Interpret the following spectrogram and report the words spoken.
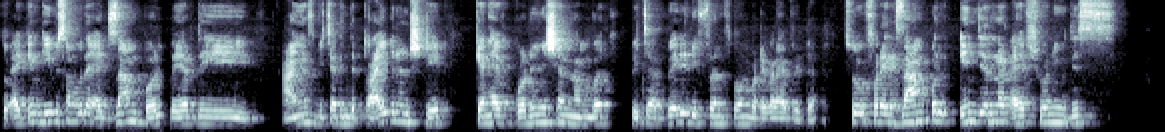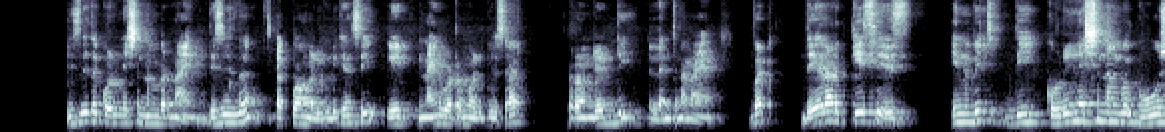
So I can give you some of the example where the ions which are in the trivalent state can have coordination number which are very different from whatever I have written. So for example, in general, I have shown you this this is the coordination number 9. This is the aqua molecule. You can see 8, 9 water molecules are surrounded the lanthanum ion. But there are cases in which the coordination number goes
